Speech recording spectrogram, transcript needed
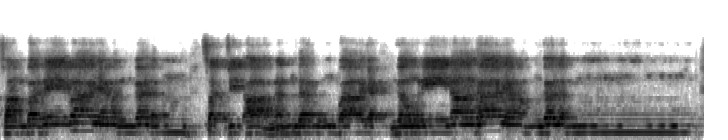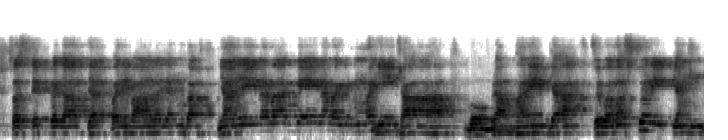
साम्बदेवाय मङ्गलम् सच्चिदानन्दरूपाय गौरीनाथाय मङ्गलम्। स्वस्ति प्रजाभ्यः परिपालयन्तम् ज्ञानेन मार्गेण महिषाः। गोब्राह्मणेभ्यः शुभमस्तु नित्यं।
